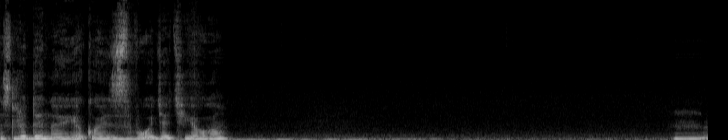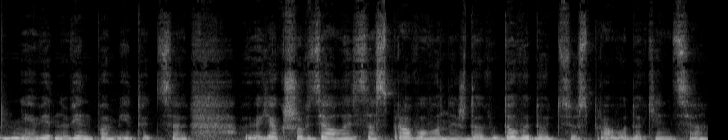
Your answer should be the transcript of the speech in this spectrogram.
З людиною якоюсь зводять його. Ні, він, він помітить це. Якщо взялись за справу, вони ж доведуть цю справу до кінця.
